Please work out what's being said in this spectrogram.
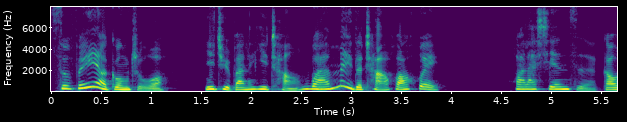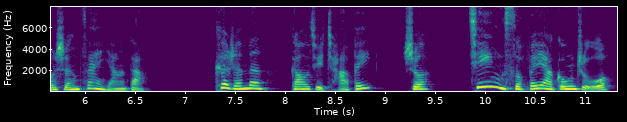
苏菲亚公主，你举办了一场完美的茶话会。”花拉仙子高声赞扬道。客人们高举茶杯，说：“敬索菲亚公主。”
